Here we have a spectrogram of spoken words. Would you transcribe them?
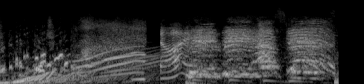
Oh, my God.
